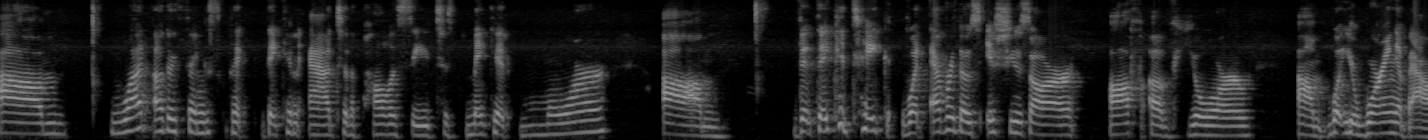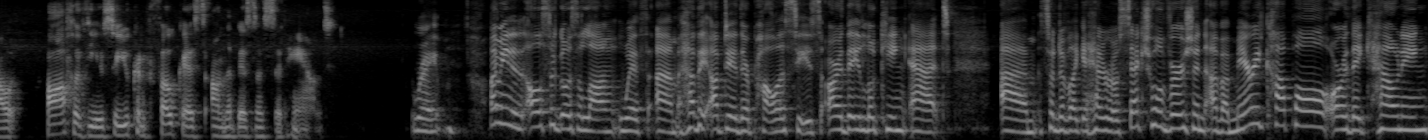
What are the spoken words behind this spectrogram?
um, what other things that they can add to the policy to make it more um, that they could take whatever those issues are off of your um, what you're worrying about off of you so you can focus on the business at hand Right. I mean, it also goes along with um, how they update their policies. Are they looking at um, sort of like a heterosexual version of a married couple, or are they counting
